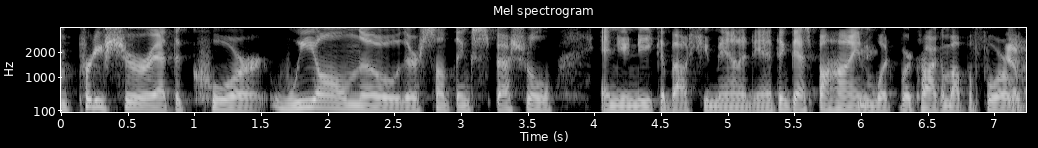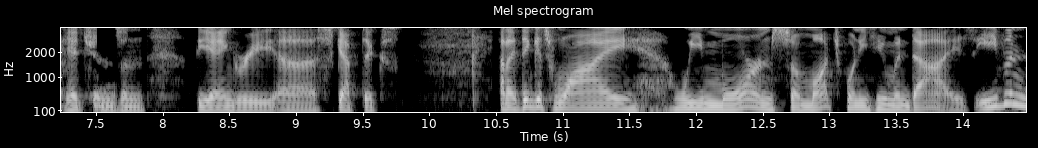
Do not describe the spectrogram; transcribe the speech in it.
I'm pretty sure at the core, we all know there's something special and unique about humanity. And I think that's behind what we're talking about before yep. with Hitchens and the angry uh, skeptics. And I think it's why we mourn so much when a human dies. Even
